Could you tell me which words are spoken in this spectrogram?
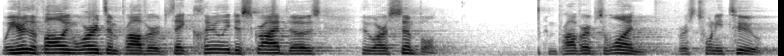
We hear the following words in Proverbs that clearly describe those who are simple. In Proverbs 1, verse 22,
